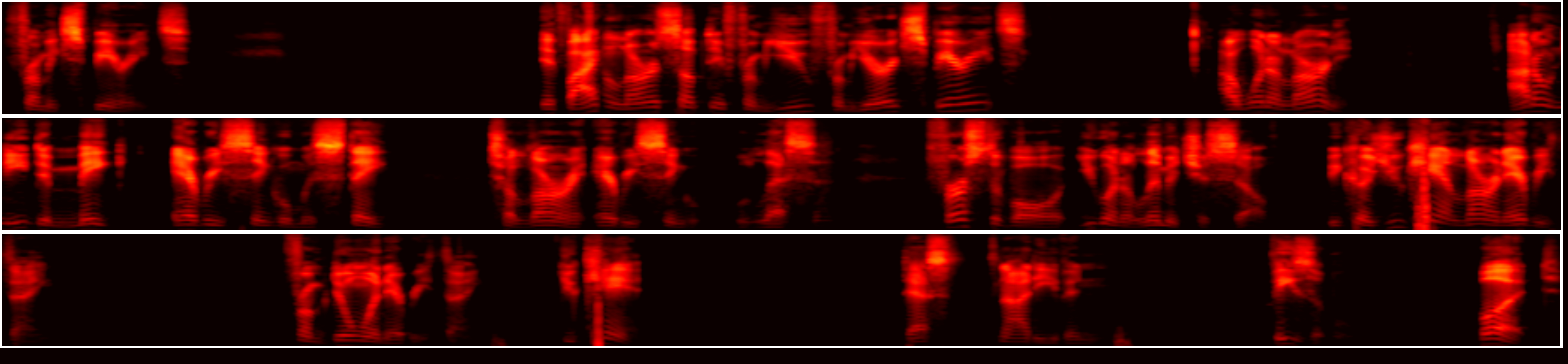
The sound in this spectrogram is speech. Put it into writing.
from experience. If I can learn something from you, from your experience, I want to learn it. I don't need to make every single mistake to learn every single lesson. First of all, you're going to limit yourself because you can't learn everything from doing everything. You can't. That's not even feasible. But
